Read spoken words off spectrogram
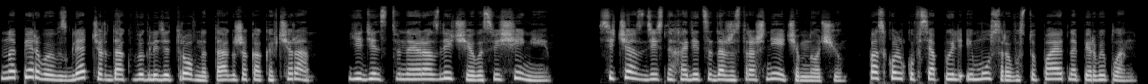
На первый взгляд чердак выглядит ровно так же, как и вчера. Единственное различие в освещении. Сейчас здесь находиться даже страшнее, чем ночью, поскольку вся пыль и мусор выступают на первый план.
